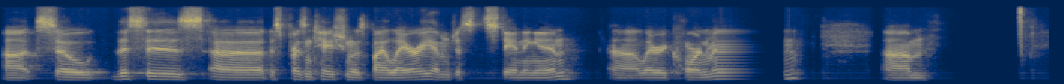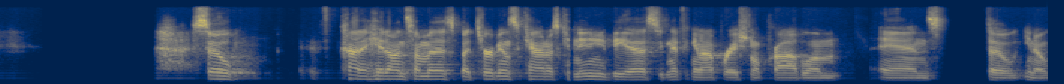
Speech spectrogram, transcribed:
Uh, so this is, uh, this presentation was by Larry. I'm just standing in, uh, Larry Cornman. Um, so kind of hit on some of this, but turbulence encounters continue to be a significant operational problem. And so, you know,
